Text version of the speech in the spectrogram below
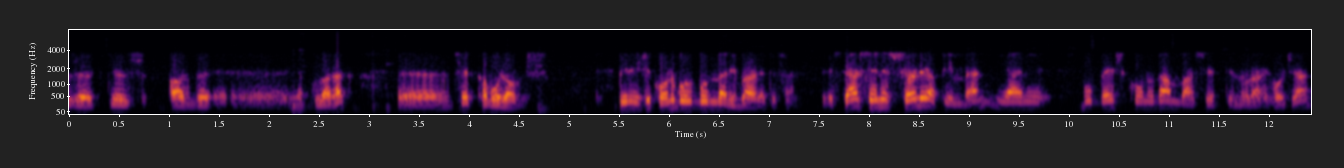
göz, göz ardı e, yapılarak e, şey kabul olmuş. Birinci konu bu, bundan ibaret efendim. İsterseniz şöyle yapayım ben. Yani bu beş konudan bahsetti Nuray Hoca.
